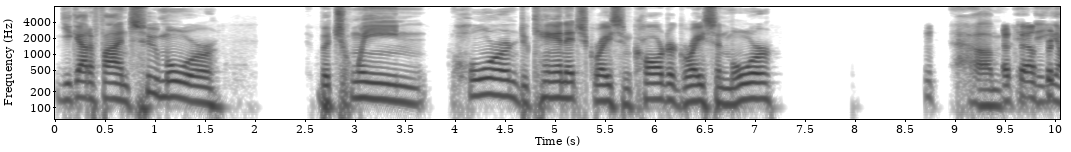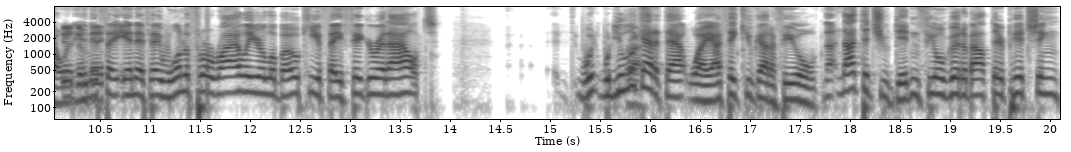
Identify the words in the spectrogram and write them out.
you got to find two more between Horn, Dutkanych, Greysen Carter, Grayson Moore. Um, that sounds you know, and, if they and if they want to throw Reilly or Hliboki, if they figure it out, would you look right. at it that way, I think you've got to feel not, not that you didn't feel good about their pitching,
